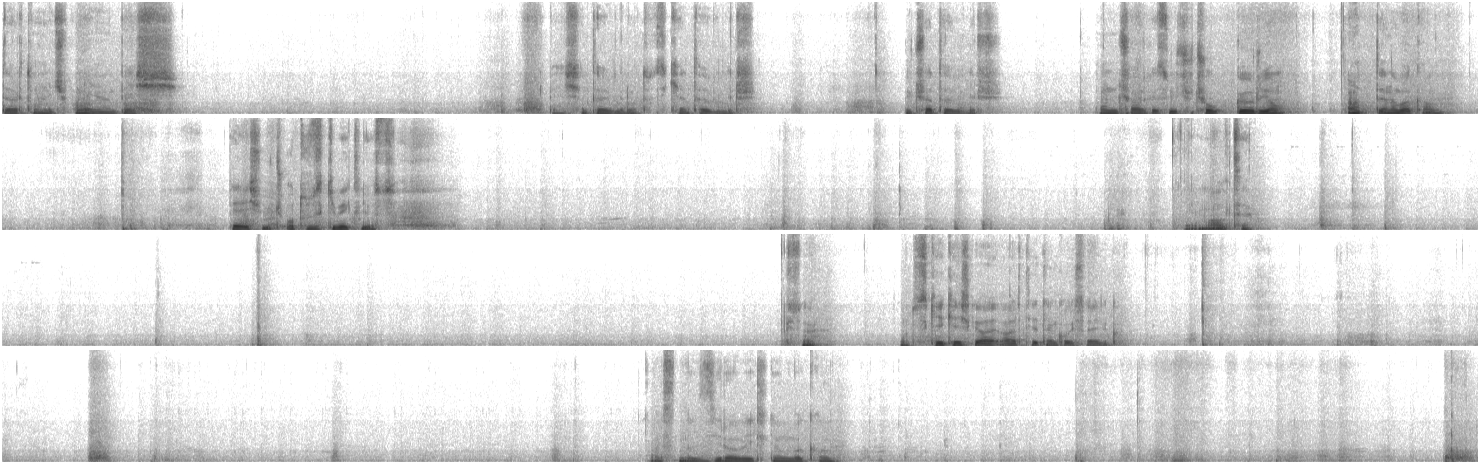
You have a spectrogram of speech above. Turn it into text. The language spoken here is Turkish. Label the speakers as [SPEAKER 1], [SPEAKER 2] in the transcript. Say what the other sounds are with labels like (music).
[SPEAKER 1] 4 13 bu ne ya? 5 5 atabilir 32 atabilir. 3 atabilir. 13 arkası 3'ü çok görüyorum. Attığını bakalım. 5 3 32 bekliyoruz. Yirmi altı. Güzel. 32'ye keşke artıyeten koysaydık. Aslında zero bekliyorum bakalım.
